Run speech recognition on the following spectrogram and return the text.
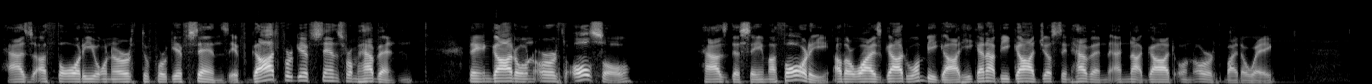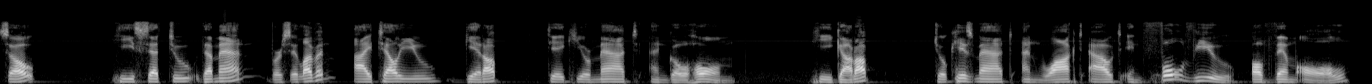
has authority on earth to forgive sins. If God forgives sins from heaven, then God on earth also has the same authority. Otherwise, God won't be God. He cannot be God just in heaven and not God on earth, by the way. So, he said to the man, verse 11, I tell you, get up, take your mat, and go home. He got up, took his mat, and walked out in full view of them all.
